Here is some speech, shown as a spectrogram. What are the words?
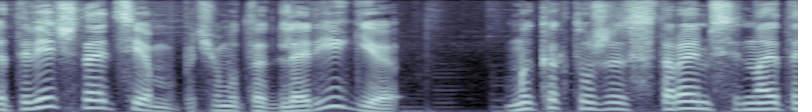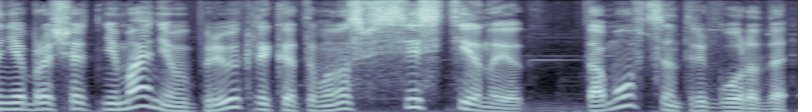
это вечная тема почему-то для Риги. Мы как-то уже стараемся на это не обращать внимания, мы привыкли к этому. У нас все стены домов в центре города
